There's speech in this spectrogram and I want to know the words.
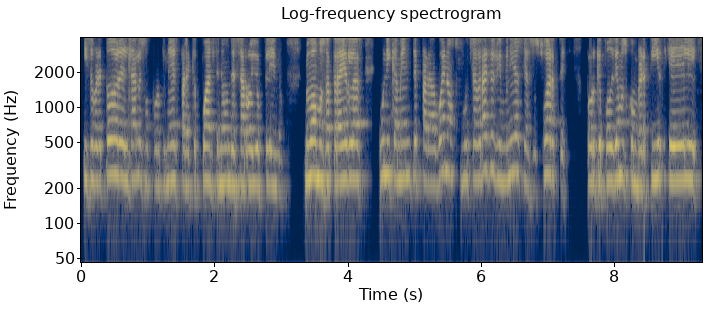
y sobre todo el darles oportunidades para que puedan tener un desarrollo pleno. No vamos a traerlas únicamente para, bueno, muchas gracias, bienvenidos y a su suerte, porque podríamos convertir el,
